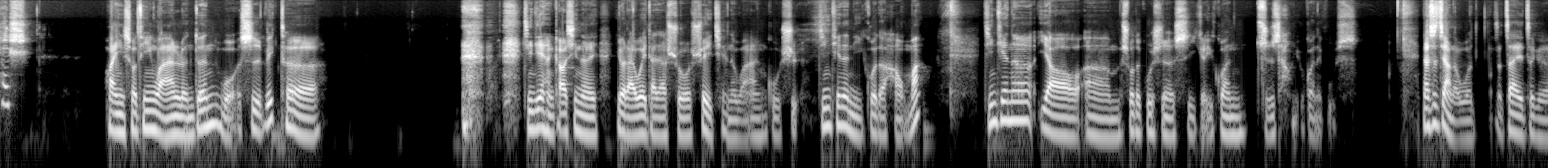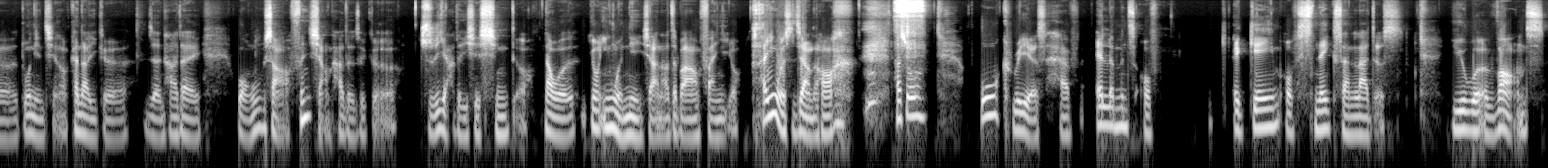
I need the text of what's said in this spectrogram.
开始。欢迎收听晚安伦敦，我是 Victor。今天很高兴呢，又来为大家说睡前的晚安故事。今天的你过得好吗？今天呢，要嗯说的故事呢，是一个有关职场有关的故事。那是这样的，我在这个多年前哦，看到一个人他在网络上分享他的这个职涯的一些心得。那我用英文念一下，然后再帮他翻译哦。他英文是这样的哈，他说：“All careers have elements of a game of snakes and ladders. You will advance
